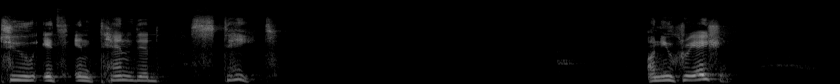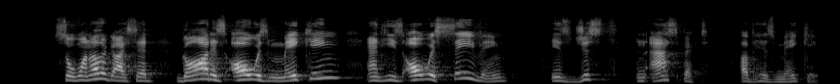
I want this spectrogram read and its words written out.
to its intended state. A new creation. So one other guy said, God is always making and he's always saving is just an aspect of his making.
